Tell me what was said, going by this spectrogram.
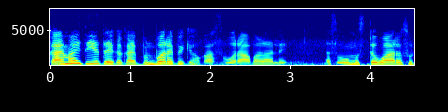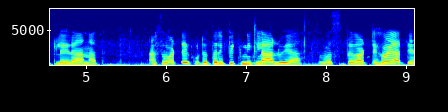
काय माहिती येतंय का काय? पण बऱ्यापैकी हो का असं वर आभाळ आलंय. असं मस्त वारं सुटलंय रानात. असं वाटतंय कुठंतरी पिकनिकला आलोया. असं मस्त वाटतंय. होय आत्या?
